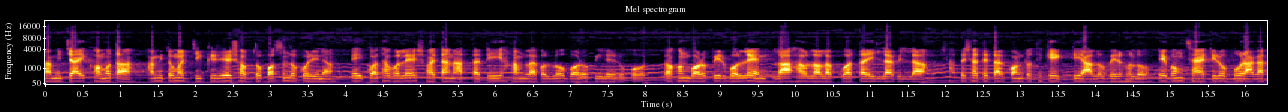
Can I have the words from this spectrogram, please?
আমি চাই ক্ষমতা। আমি তোমার জিকিরের শব্দ পছন্দ করি না। এই কথা বলে শয়তান আত্মাটি হামলা করল বড় পীরের উপর। তখন বড় পীর বললেন, লা হাওলা ওয়ালা কুওয়াতা ইল্লা বিল্লাহ। সাথে সাথে তার কণ্ঠ থেকে একটি আলো বের হলো এবং ছায়াটির ওপর আঘাত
